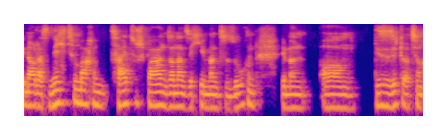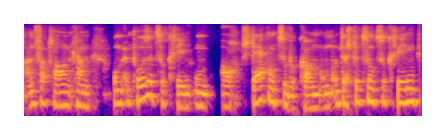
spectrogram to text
Genau das nicht zu machen, Zeit zu sparen, sondern sich jemanden zu suchen, den man ähm, diese Situation anvertrauen kann, um Impulse zu kriegen, um auch Stärkung zu bekommen, um Unterstützung zu kriegen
